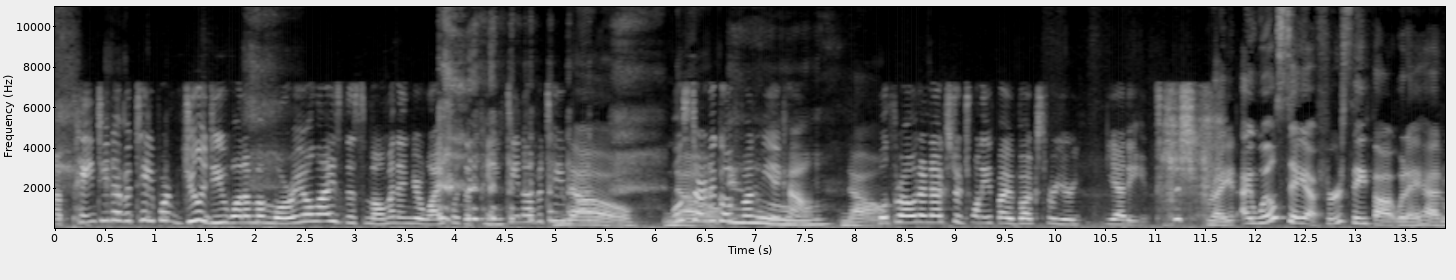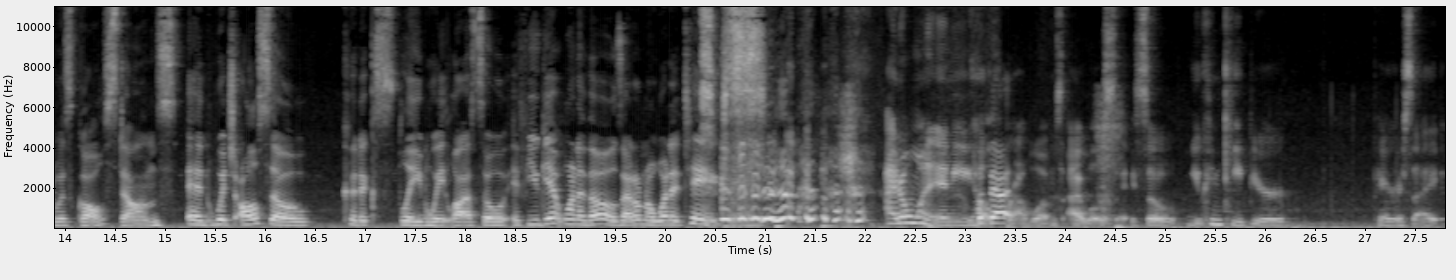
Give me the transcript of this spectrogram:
a painting of a tapeworm. Julie, do you want to memorialize this moment in your life with a painting of a tapeworm? no. We'll start a GoFundMe Ew. account. No. We'll throw in an extra 25 bucks for your Yeti. Right. I will say at first they thought what I had was gallstones and which also could explain weight loss. So if you get one of those, I don't know what it takes. I don't want any health that- problems. I will say so. You can keep your parasite.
